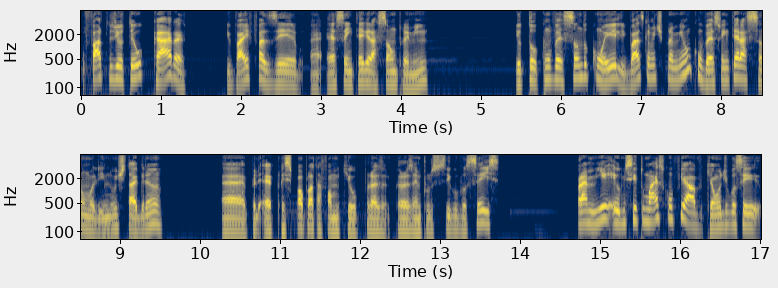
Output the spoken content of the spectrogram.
o fato de eu ter o cara que vai fazer é, essa integração para mim, eu tô conversando com ele. Basicamente, para mim é uma conversa, uma interação ali no Instagram. É, é principal plataforma que eu, por exemplo, sigo vocês para mim, eu me sinto mais confiável, que é onde você,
